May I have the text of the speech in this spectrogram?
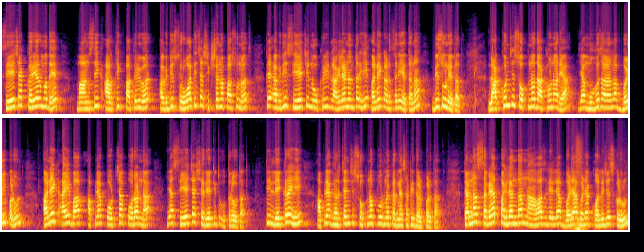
सीएच्या करिअरमध्ये मानसिक आर्थिक पातळीवर अगदी सुरुवातीच्या शिक्षणापासूनच ते अगदी सीएची नोकरी लागल्यानंतरही अनेक अडचणी येताना दिसून येतात. लाखोंची स्वप्न दाखवणाऱ्या या मोहजाळाला बळी पडून अनेक आईबाप आपल्या पोटच्या पोरांना या सीएच्या शर्यतीत उतरवतात. ती लेकरंही आपल्या घरच्यांची स्वप्न पूर्ण करण्यासाठी धडपडतात. त्यांना सगळ्यात पहिल्यांदा नावाजलेल्या बड्या बड्या कॉलेजेसकडून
